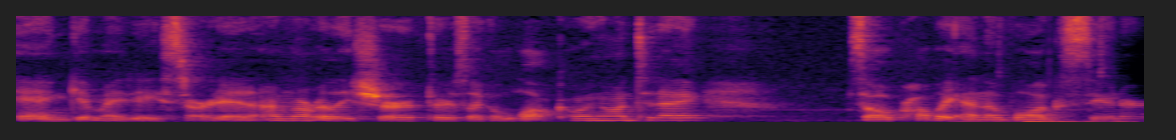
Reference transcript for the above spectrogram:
and get my day started. I'm not really sure if there's like a lot going on today so I'll probably end the vlog sooner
